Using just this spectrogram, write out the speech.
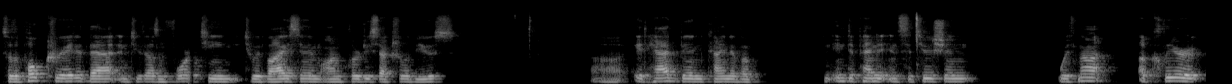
So the Pope created that in 2014 to advise him on clergy sexual abuse. Uh, it had been kind of a, an independent institution with not a clear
